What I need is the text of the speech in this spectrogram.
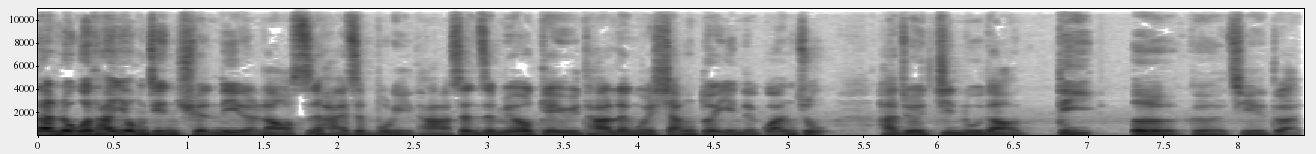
但如果他用尽全力了，老师还是不理他，甚至没有给予他认为相对应的关注，他就会进入到第二个阶段。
